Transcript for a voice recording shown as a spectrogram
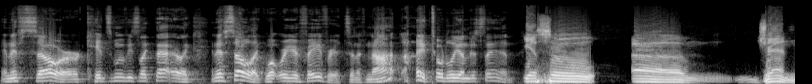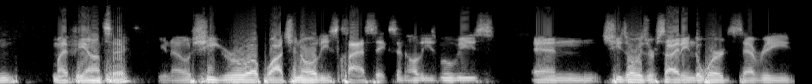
and if so, or kids movies like that, or like, and if so, like, what were your favorites? And if not, I totally understand. Yeah, so um, Jen, my fiance. You know, she grew up watching all these classics and all these movies, and she's always reciting the words to every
